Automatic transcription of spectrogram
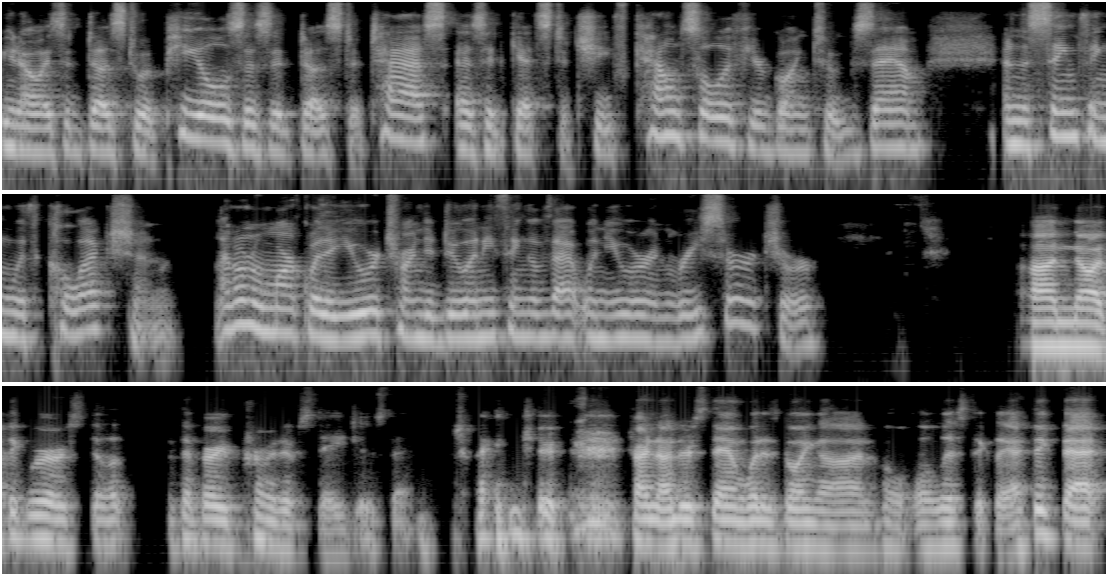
you know as it does to appeals as it does to TAS as it gets to chief counsel if you're going to exam. And the same thing with collection I don't know, Mark, whether you were trying to do anything of that when you were in research or. Uh, no, I think we are still at the very primitive stages then, trying to trying to understand what is going on holistically. I think that,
